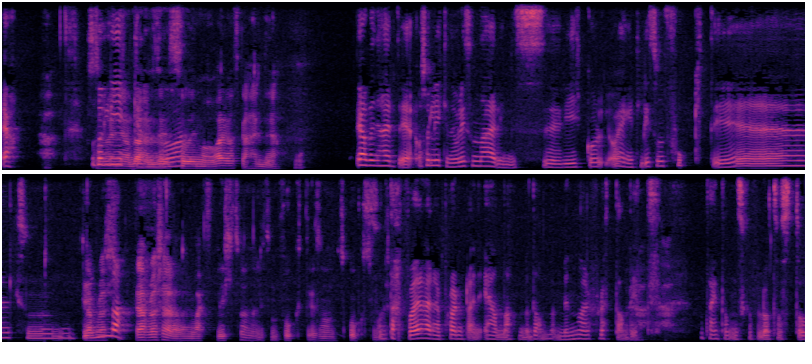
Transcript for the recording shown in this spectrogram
Ja. Så, så den, liker ja, så den må være ganske herdig. ja. Ja. Den er herdig. Og så liker den jo litt sånn næringsrik og, og egentlig litt sånn fuktig liksom bunn, da, ja, for da ser jeg den vokser vilt, så den er litt sånn fuktig sånn Så derfor har jeg planta den ene natten med dammen min når jeg flytta den dit. Og tenkte at den skal få lov til å stå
